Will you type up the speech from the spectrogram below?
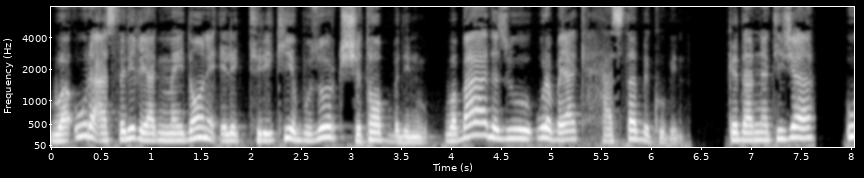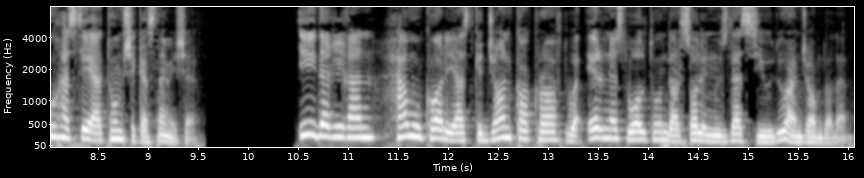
و او را از طریق یک میدان الکتریکی بزرگ شتاب بدین و بعد از او او را به یک هسته بکوبین که در نتیجه او هسته اتم شکسته میشه. ای دقیقا همون کاری است که جان کاکرافت و ارنست والتون در سال 1932 انجام دادن.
